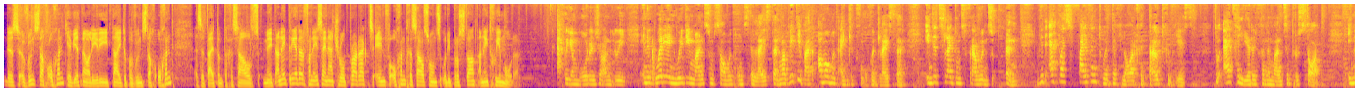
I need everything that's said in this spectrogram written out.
Dis 'n Woensdagoggend. Jy weet nou al hierdie tyd op 'n Woensdagoggend is 'n tyd om te gesels met Anet Reder van SA Natural Products en vanoggend gesels ons oor die prostaat. Anet, goeiemôre. Goeiemôre Jean-Louis. En ek hoor jy nooit die mans om saam met ons te luister, maar weet jy wat? Almal moet eintlik vanoggend luister. En dit sluit ons vrouens in. Jy weet ek was 25 jaar getroud gewees toe ek geleer het van 'n man se prostaat. En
